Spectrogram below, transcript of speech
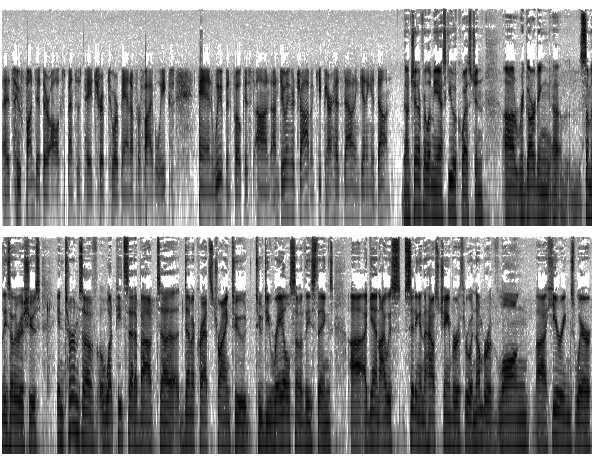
It's who funded their all expenses paid trip to Urbana for five weeks, and we have been focused on on doing our job and keeping our heads down and getting it done. Now, Jennifer, let me ask you a question uh, regarding uh, some of these other issues. In terms of what Pete said about uh, Democrats trying to to derail some of these things, uh, again, I was sitting in the House chamber through a number of long uh, hearings where,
